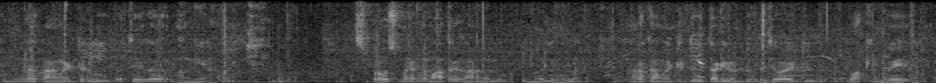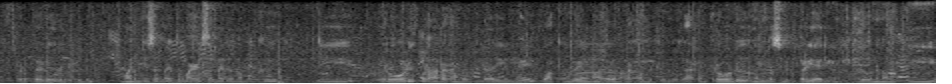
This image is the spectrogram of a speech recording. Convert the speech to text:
കുന്നുകളെ കാണാൻ വേണ്ടിയിട്ടൊരു പ്രത്യേക ഭംഗിയാണ്. സ്പ്രൗസ് മരങ്ങൾ മാത്രമേ കാണുന്നുള്ളൂ കുന്നുകളിൽ മുഴുവൻ. നടക്കാൻ വേണ്ടിയിട്ട് തടി കൊണ്ട് കൃത്യമായിട്ട് വാക്കിംഗ് വേ പ്രിപ്പയർ ചെയ്തിട്ടുണ്ട്. മഞ്ഞ് സമയത്ത് മഴ സമയത്ത് നമുക്ക് ഈ റോഡിൽ കൂടെ നടക്കാൻ പറ്റില്ല. ഈ വാക്കിംഗ് വേയിൽ മാത്രമേ നടക്കാൻ പറ്റുള്ളൂ. കാരണം റോഡ് നല്ല സ്ലിപ്പറി ആയിരിക്കും. അതുകൊണ്ട് നമുക്ക് ഈ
